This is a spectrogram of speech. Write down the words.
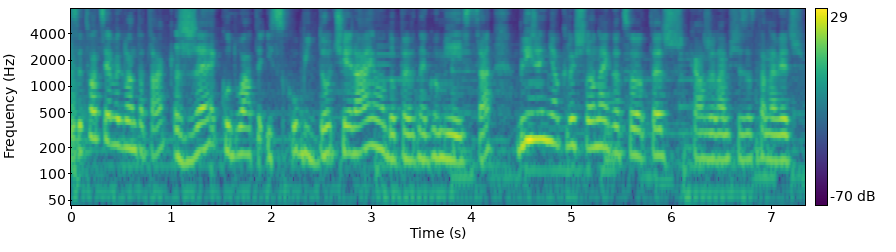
Sytuacja wygląda tak, że Kudłaty i Scooby docierają do pewnego miejsca, bliżej nieokreślonego, co też każe nam się zastanawiać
